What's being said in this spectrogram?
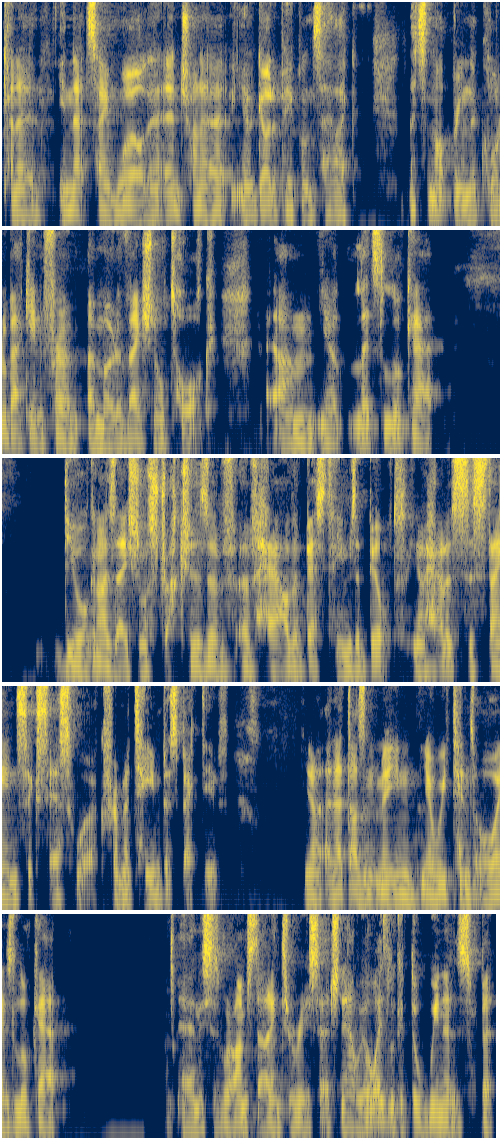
kind of in that same world and, and, trying to you know go to people and say like let's not bring the quarterback in for a, a motivational talk. Um, you know let's look at the organizational structures of, of how the best teams are built. You know how does sustained success work from a team perspective? You know and that doesn't mean you know we tend to always look at and this is where I'm starting to research now. We always look at the winners, but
